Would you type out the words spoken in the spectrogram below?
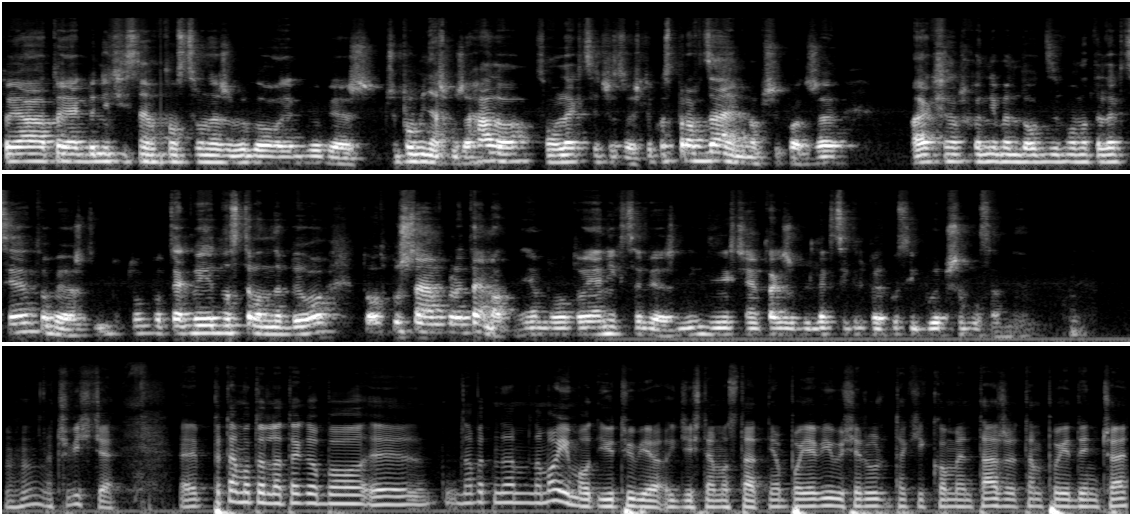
to ja to jakby nie cisnąłem w tą stronę, żeby go jakby, wiesz, przypominać mu, że halo, są lekcje czy coś, tylko sprawdzałem na przykład, że a jak się na przykład nie będę odzywał na te lekcje, to wiesz, to, bo to jakby jednostronne było, to odpuszczałem w ogóle temat, nie? bo to ja nie chcę, wiesz, nigdy nie chciałem tak, żeby lekcje gry perkusji były przymusem. Nie? Mhm, oczywiście. E, pytam o to dlatego, bo y, nawet na, na, moim YouTubie gdzieś tam ostatnio pojawiły się takie komentarze tam pojedyncze,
